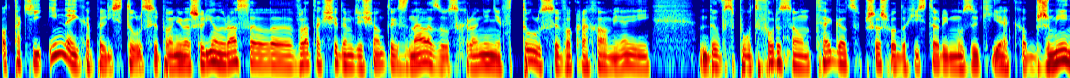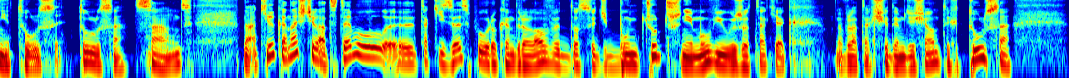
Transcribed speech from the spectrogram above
o takiej innej kapeli z Tulsy, ponieważ Leon Russell w latach 70. znalazł schronienie w Tulsy w Oklahomie i był współtwórcą tego, co przeszło do historii muzyki jako brzmienie Tulsy, Tulsa Sound. No a kilkanaście lat temu taki zespół rock'n'rollowy dosyć buńczucznie mówił, że tak jak w latach 70. Tulsa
